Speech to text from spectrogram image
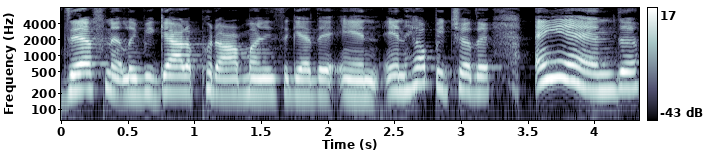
definitely we got to put our money together and and help each other. And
